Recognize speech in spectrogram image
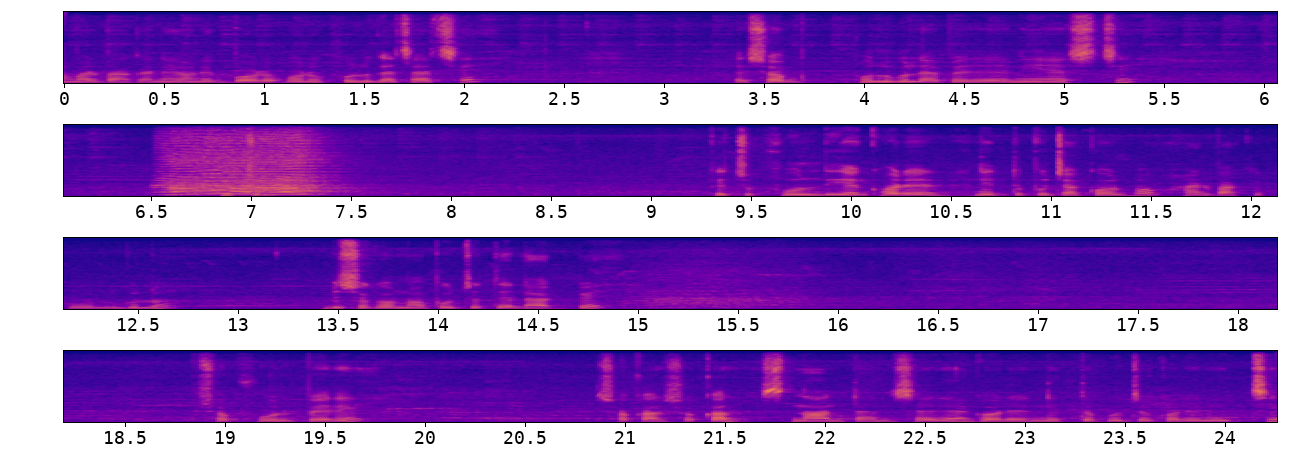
আমার বাগানে অনেক বড় বড় ফুল গাছ আছে। এসব ফুলগুলা পেরে নিয়ে এসছি। কিছু কিছু ফুল দিয়ে ঘরের নিত্য পূজা করব আর বাকি ফুলগুলো বিশ্বকর্মা পুজোতে লাগবে। সব ফুল পেরে সকাল সকাল স্নান টান সেরে ঘরের নিত্য পুজো করে নিচ্ছি।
